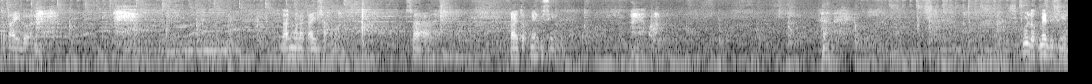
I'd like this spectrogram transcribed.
Ito tayo doon. Daan muna tayo sa ano, sa College of Medicine. School of Medicine.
